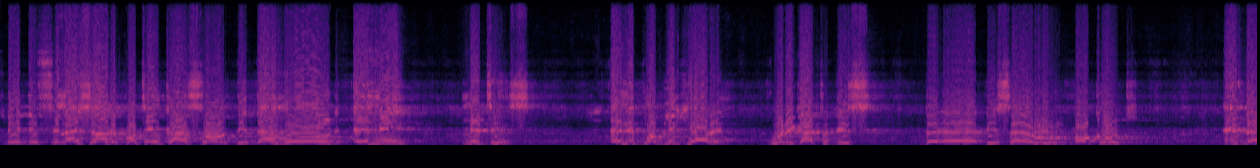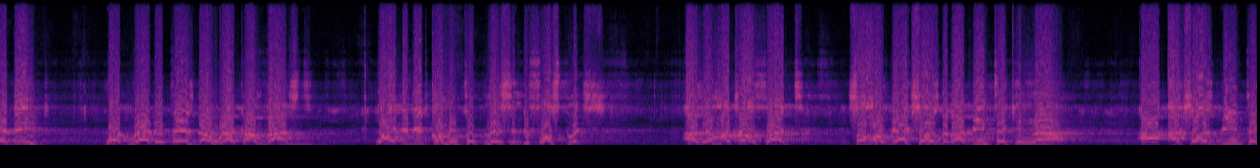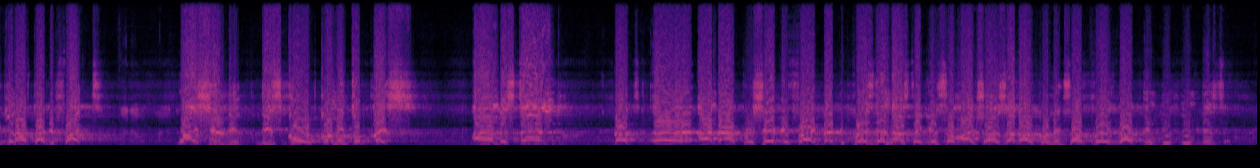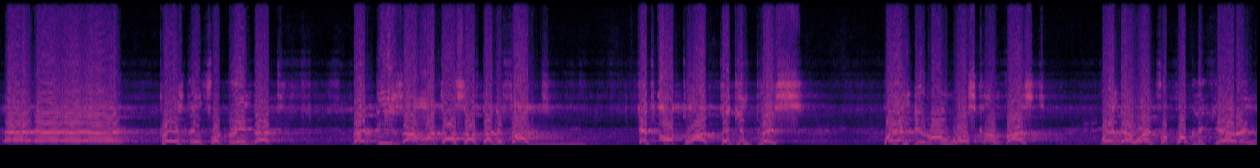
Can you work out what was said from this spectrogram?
the, the Financial Reporting Council did they hold any meetings, any public hearing with regard to this, the, uh, this uh, rule or code. If they did, what were the things that were canvassed? Why did it come into place in the first place? As a matter of fact, some of the actions that are being taken now are actions being taken after the fact. Why should this code come into place? I understand that, uh, appreciate the fact that the president has taken some actions, and our colleagues have praised that in, the, in this, uh, uh, uh, praised him for doing that. But these are matters after the fact. It ought to have taken place when the rule was canvassed, when they went for public hearing,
